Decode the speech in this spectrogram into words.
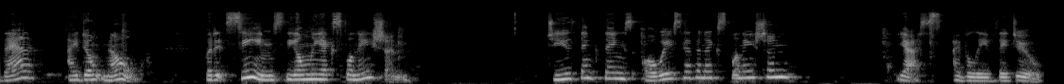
That I don't know. But it seems the only explanation. Do you think things always have an explanation? Yes, I believe they do.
